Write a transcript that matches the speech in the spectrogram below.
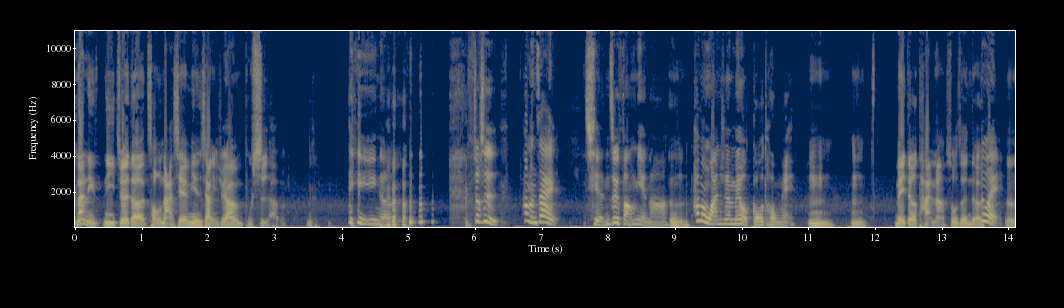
那你你觉得从哪些面向你觉得他们不适合？第一呢，就是他们在钱这方面啊，嗯，他们完全没有沟通、欸，哎，嗯嗯。没得谈啊！说真的，对，嗯，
